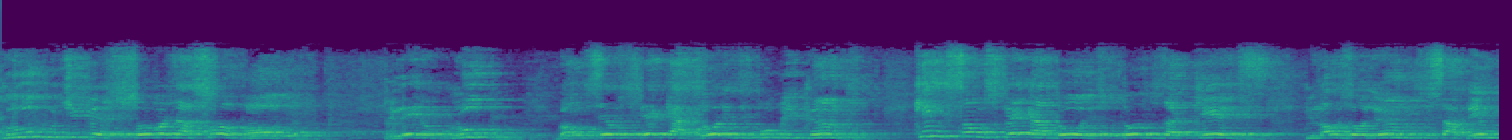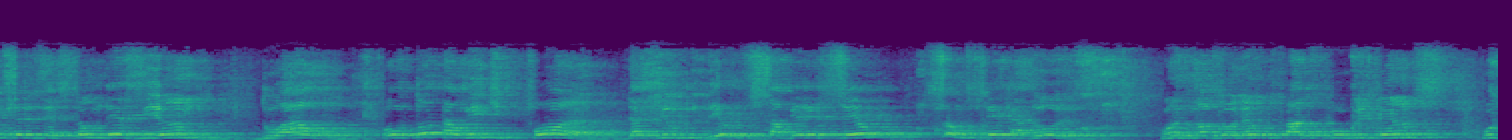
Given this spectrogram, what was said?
grupos de pessoas à sua volta. Primeiro grupo vão ser os pecadores e publicanos. Quem são os pecadores? Todos aqueles que nós olhamos e sabemos que eles estão desviando do alvo ou totalmente fora daquilo que Deus estabeleceu, são os pecadores. Quando nós olhamos para os publicanos, os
